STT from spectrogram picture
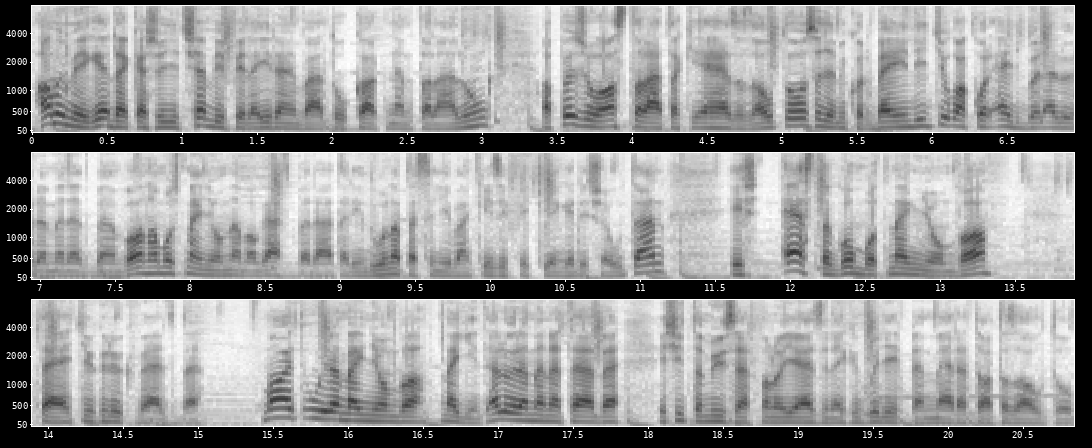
Ami még érdekes, hogy itt semmiféle irányváltó kart nem találunk. A Peugeot azt találta ki ehhez az autóhoz, hogy amikor beindítjuk, akkor egyből előre menetben van, ha most megnyomnám a gázpedált elindulna, persze nyilván kézifék kiengedése után, és ezt a gombot megnyomva tehetjük rükvercbe. Majd újra megnyomva, megint előre menetelbe, és itt a műszerfanon jelzi nekünk, hogy éppen merre tart az autó.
